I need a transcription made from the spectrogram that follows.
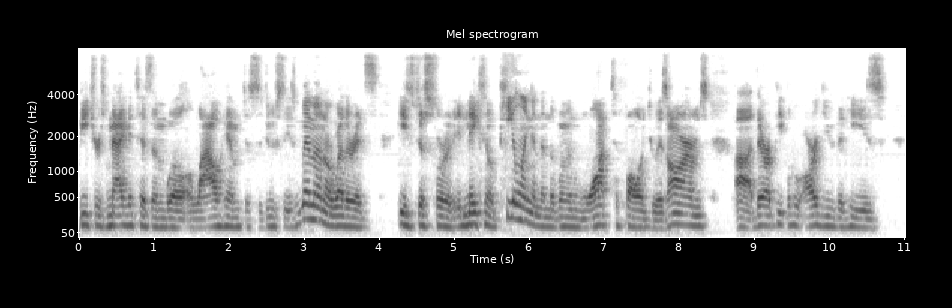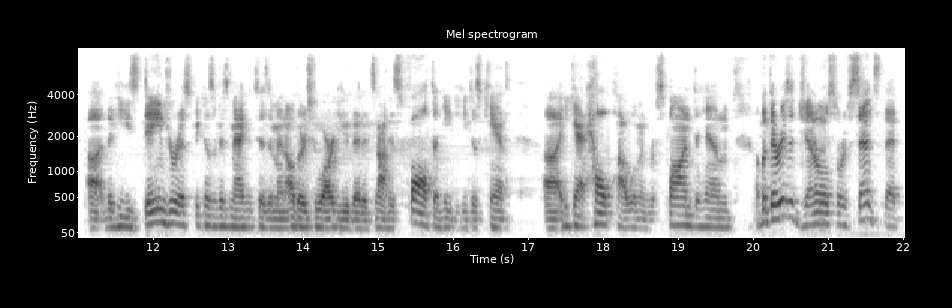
Beecher's magnetism will allow him to seduce these women, or whether it's he's just sort of it makes him appealing, and then the women want to fall into his arms. Uh, there are people who argue that he's uh, that he's dangerous because of his magnetism, and others who argue that it's not his fault and he he just can't uh, he can't help how women respond to him. But there is a general sort of sense that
